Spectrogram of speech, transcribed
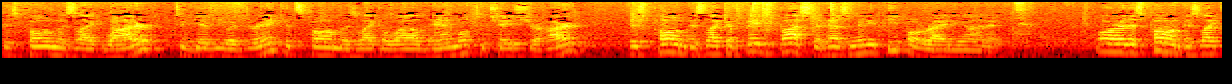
This poem is like water to give you a drink. This poem is like a wild animal to chase your heart. This poem is like a big bus that has many people riding on it. Or this poem is like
